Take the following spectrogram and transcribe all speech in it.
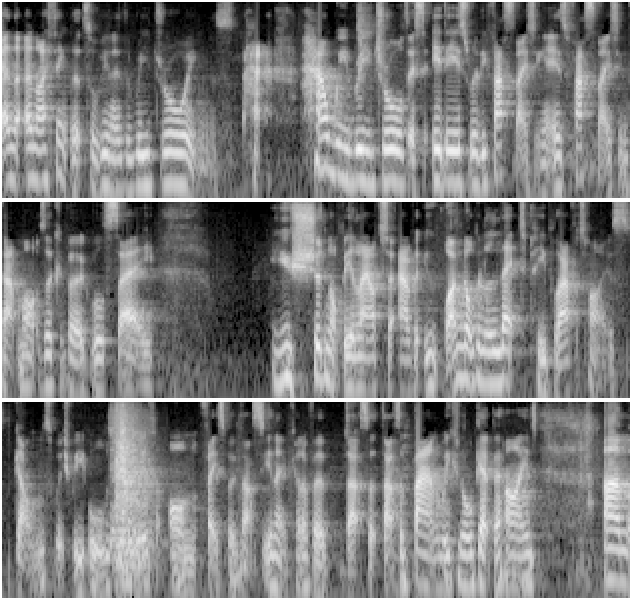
and, and I think that sort of, you know, the redrawings, how we redraw this, it is really fascinating. It is fascinating that Mark Zuckerberg will say, you should not be allowed to adver- I'm not going to let people advertise guns, which we all agree with on Facebook. That's you know kind of a that's a, that's a ban we can all get behind. Um,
